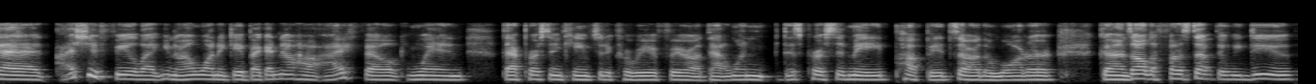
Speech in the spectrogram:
that I should feel like, you know, I want to give back. I know how I felt when that person came to the career fair or that one, this person made puppets or the water guns, all the fun stuff that we do. You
